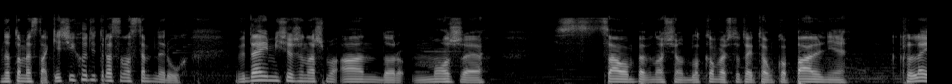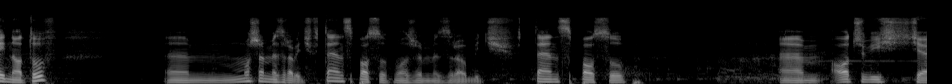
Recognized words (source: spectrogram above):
Natomiast tak, jeśli chodzi teraz o następny ruch, wydaje mi się, że nasz Moandor może z całą pewnością odblokować tutaj tą kopalnię klejnotów. Możemy zrobić w ten sposób, możemy zrobić w ten sposób. Ym, oczywiście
